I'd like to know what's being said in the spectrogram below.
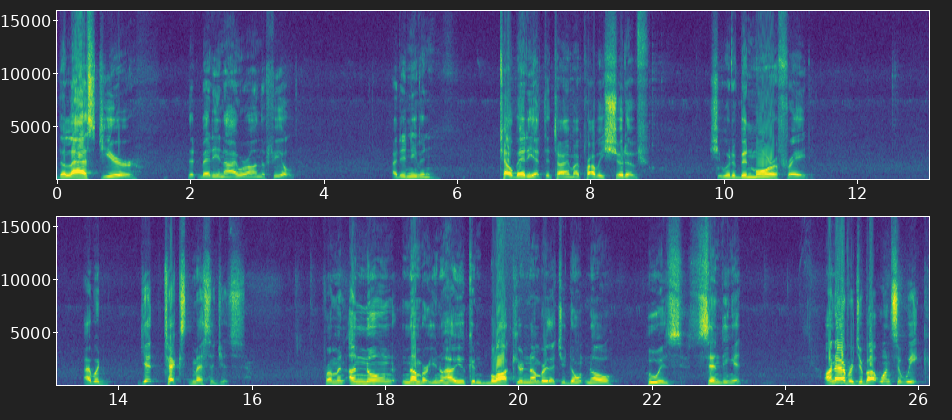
The last year that Betty and I were on the field, I didn't even tell Betty at the time. I probably should have. She would have been more afraid. I would get text messages from an unknown number. You know how you can block your number that you don't know who is sending it? On average, about once a week.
